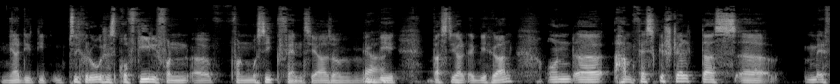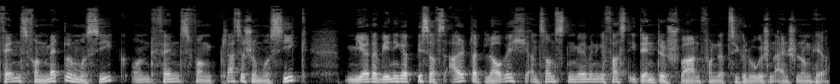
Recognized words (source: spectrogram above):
ja die die psychologisches Profil von äh, von Musikfans, ja, also Ja. wie was die halt irgendwie hören und äh, haben festgestellt, dass äh, Fans von Metal-Musik und Fans von klassischer Musik mehr oder weniger bis aufs Alter, glaube ich, ansonsten mehr oder weniger fast identisch waren von der psychologischen Einstellung her.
